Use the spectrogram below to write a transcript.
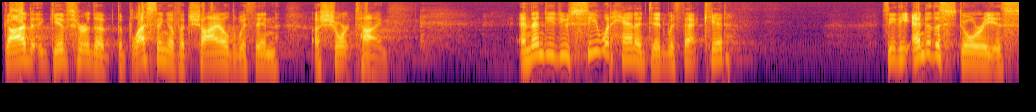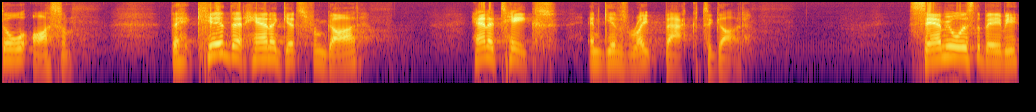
God gives her the, the blessing of a child within a short time. And then did you see what Hannah did with that kid? See, the end of the story is so awesome. The kid that Hannah gets from God, Hannah takes and gives right back to God. Samuel is the baby,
